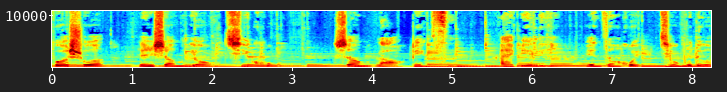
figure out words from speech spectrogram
佛说人生有七苦：生、老、病、死、爱别离、怨憎会、求不得。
